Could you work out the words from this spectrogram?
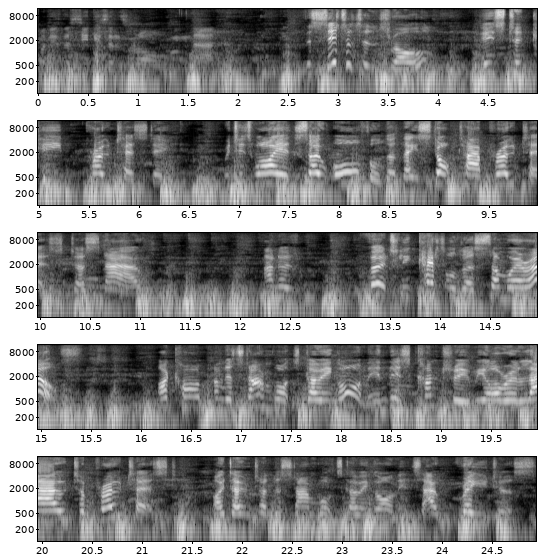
What is the citizens' role in that? The citizens' role is to keep protesting, which is why it's so awful that they stopped our protest just now virtually kettled us somewhere else. I can't understand what's going on. In this country, we are allowed to protest. I don't understand what's going on. It's outrageous.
